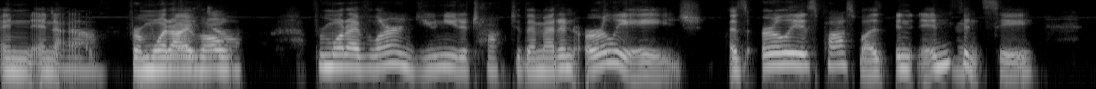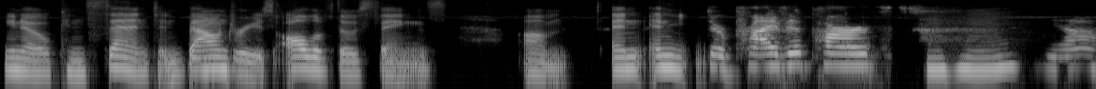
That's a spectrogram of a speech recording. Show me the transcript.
and and uh, Yeah, from what I've al- don't. From what I've learned, you need to talk to them at an early age, as early as possible, as in infancy, you know, consent and boundaries, all of those things. Um, and and Their private parts. mhm, Yeah.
